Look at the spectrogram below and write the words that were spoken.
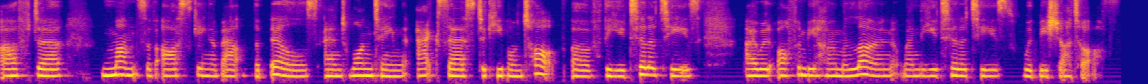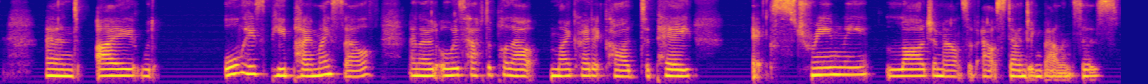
after months of asking about the bills and wanting access to keep on top of the utilities, I would often be home alone when the utilities would be shut off. And I would always be by myself, and I would always have to pull out my credit card to pay extremely large amounts of outstanding balances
